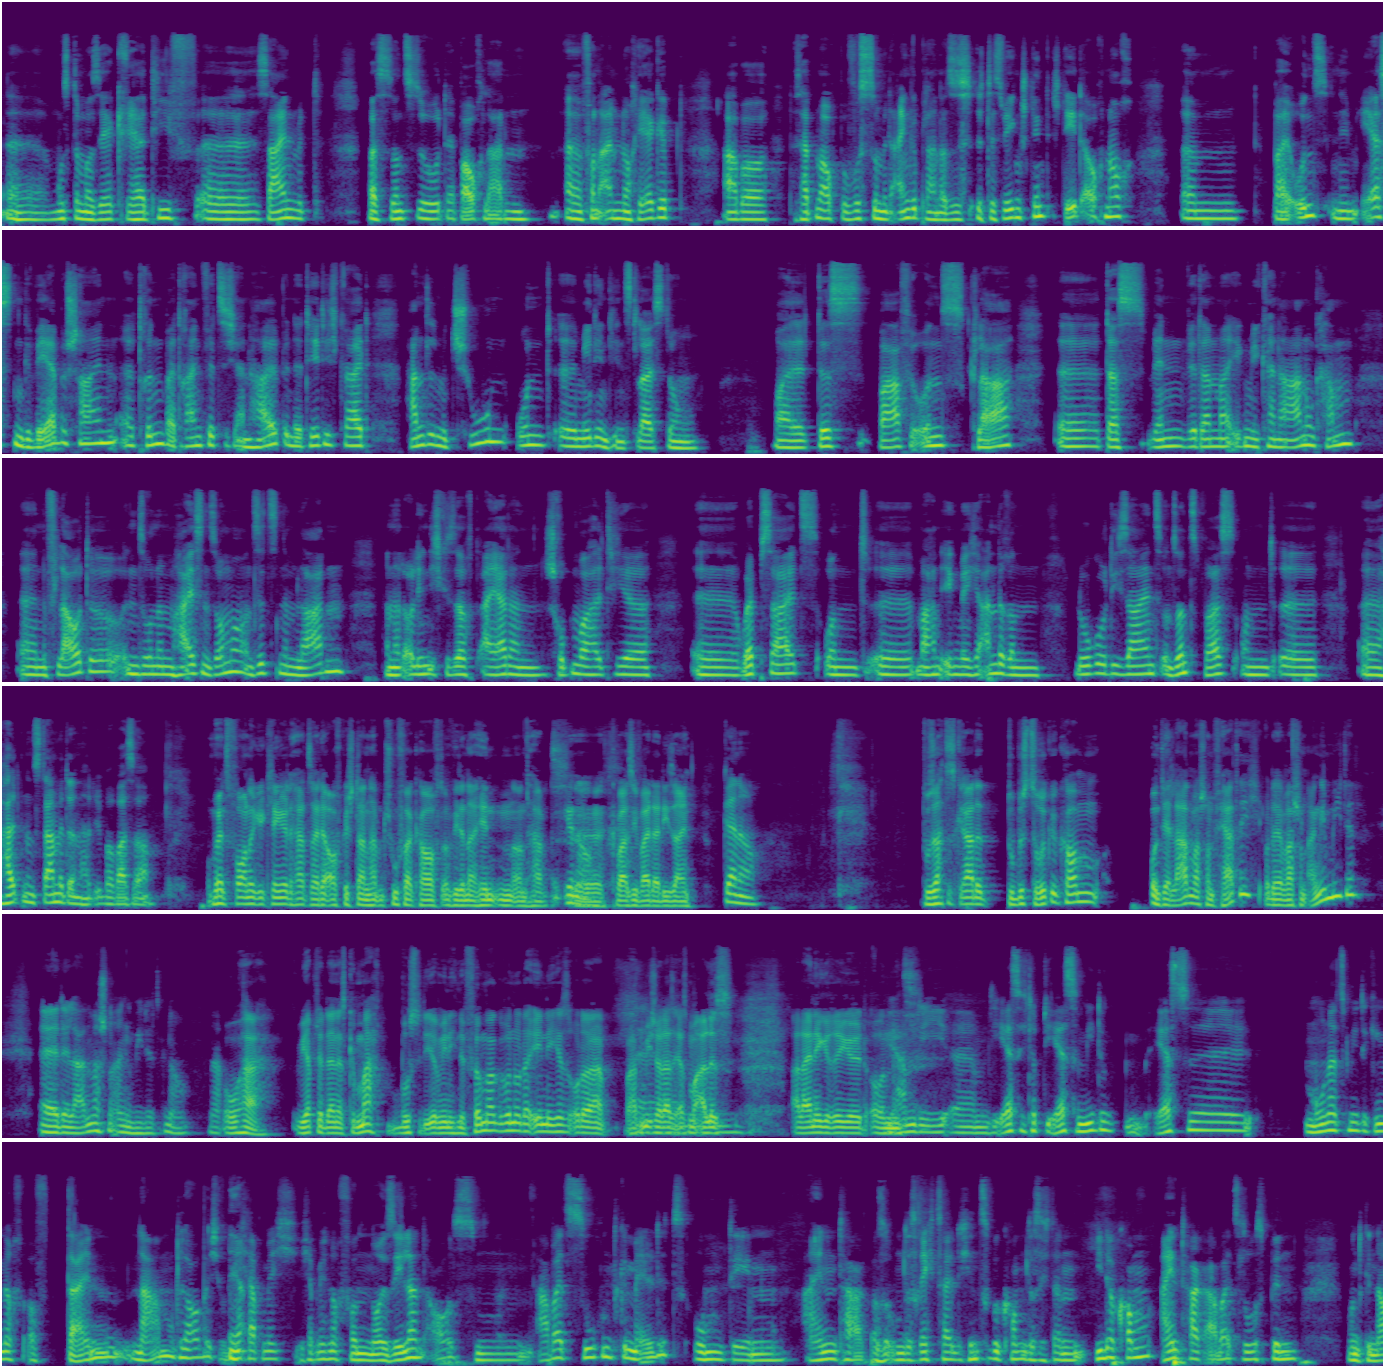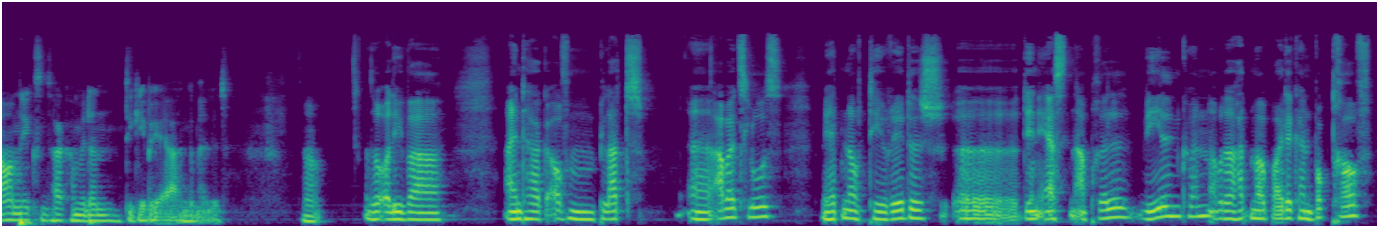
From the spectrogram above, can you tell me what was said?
äh, musste man sehr kreativ äh, sein mit, was sonst so der Bauchladen äh, von einem noch hergibt. Aber das hat man auch bewusst so mit eingeplant. Also es, deswegen steht, steht auch noch ähm, bei uns in dem ersten Gewerbeschein äh, drin, bei 43,5 in der Tätigkeit Handel mit Schuhen und äh, Mediendienstleistungen. Weil das war für uns klar, äh, dass wenn wir dann mal irgendwie keine Ahnung haben, äh, eine Flaute in so einem heißen Sommer und sitzen im Laden, dann hat Olli nicht gesagt, ah ja, dann schruppen wir halt hier äh, Websites und äh, machen irgendwelche anderen Logo-Designs und sonst was und äh, äh, halten uns damit dann halt über Wasser. Und wenn es vorne geklingelt hat, seid ihr aufgestanden, habt einen Schuh verkauft und wieder nach hinten und habt genau. äh, quasi weiter designt. Genau. Du sagtest gerade, du bist zurückgekommen und der Laden war schon fertig oder er war schon angemietet? Äh, der Laden war schon angemietet, genau. Ja. Oha. Wie habt ihr denn das gemacht? Musstet ihr irgendwie nicht eine Firma gründen oder ähnliches? Oder hat Misha das erstmal alles Ähm, alleine geregelt? Und Wir haben die, ähm, die erste, ich glaube, die erste Miete, erste Monatsmiete ging noch auf deinen Namen, glaube ich. Und Ja. ich habe mich, ich habe mich noch von Neuseeland aus m, arbeitssuchend gemeldet, um den einen Tag, also um das rechtzeitig hinzubekommen, dass ich dann wiederkomme, einen Tag arbeitslos bin und genau am nächsten Tag haben wir dann die GBR angemeldet. Ja. Also Olli war einen Tag auf dem Blatt äh, arbeitslos. Wir hätten auch theoretisch äh, den 1. April wählen können, aber da hatten wir beide keinen Bock drauf.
